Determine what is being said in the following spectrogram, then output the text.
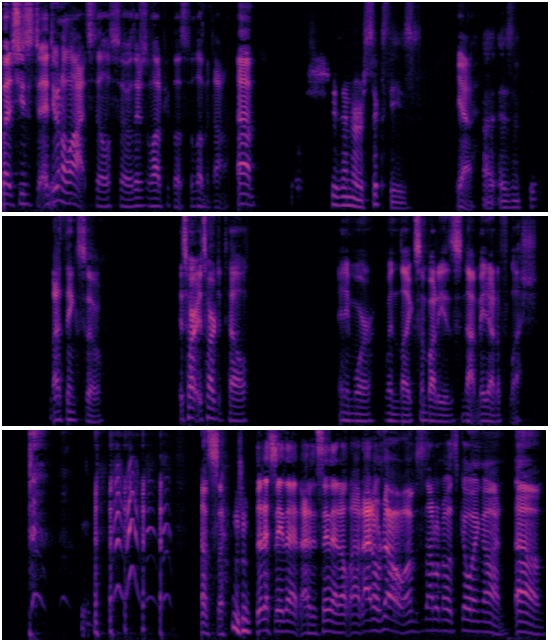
but she's uh, doing a lot still so there's a lot of people that still love madonna um She's in her sixties, yeah uh, isn't she? I think so. It's hard. It's hard to tell anymore when like somebody is not made out of flesh. so did I say that? I didn't say that out loud. I don't know. I'm. I don't know what's going on. Um.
